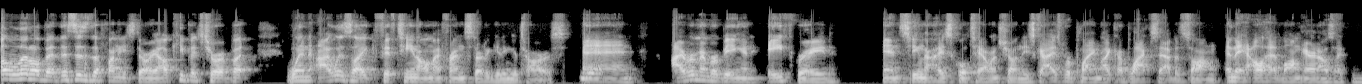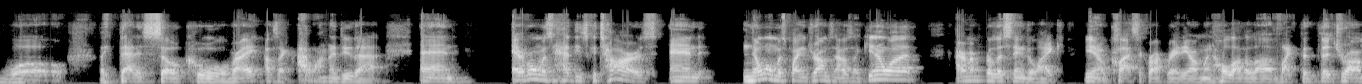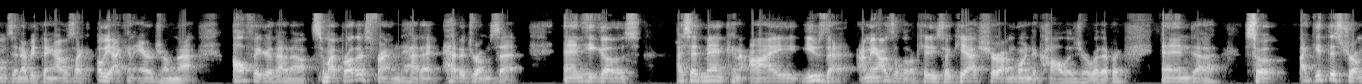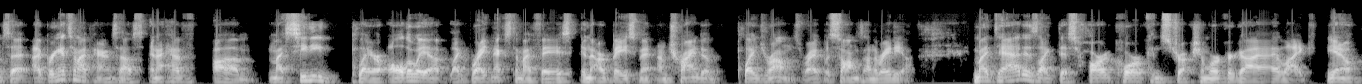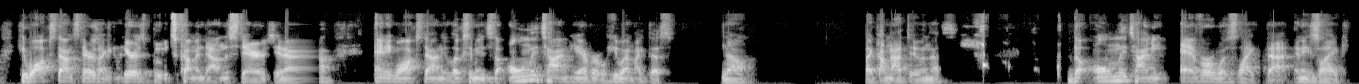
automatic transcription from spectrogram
A little bit. This is the funny story. I'll keep it short, but when I was like 15, all my friends started getting guitars, yeah. and I remember being in eighth grade and seeing the high school talent show and these guys were playing like a black sabbath song and they all had long hair and i was like whoa like that is so cool right i was like i want to do that and everyone was had these guitars and no one was playing drums and i was like you know what i remember listening to like you know classic rock radio and when whole lot of love like the, the drums and everything i was like oh yeah i can air drum that i'll figure that out so my brother's friend had a had a drum set and he goes I said, man, can I use that? I mean, I was a little kid. He's like, yeah, sure. I'm going to college or whatever. And uh, so I get this drum set. I bring it to my parents' house and I have um, my CD player all the way up, like right next to my face in our basement. I'm trying to play drums, right, with songs on the radio. My dad is like this hardcore construction worker guy. Like, you know, he walks downstairs. I can hear his boots coming down the stairs, you know, and he walks down. He looks at me. It's the only time he ever, he went like this. No, like, I'm not doing this. The only time he ever was like that. And he's like,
